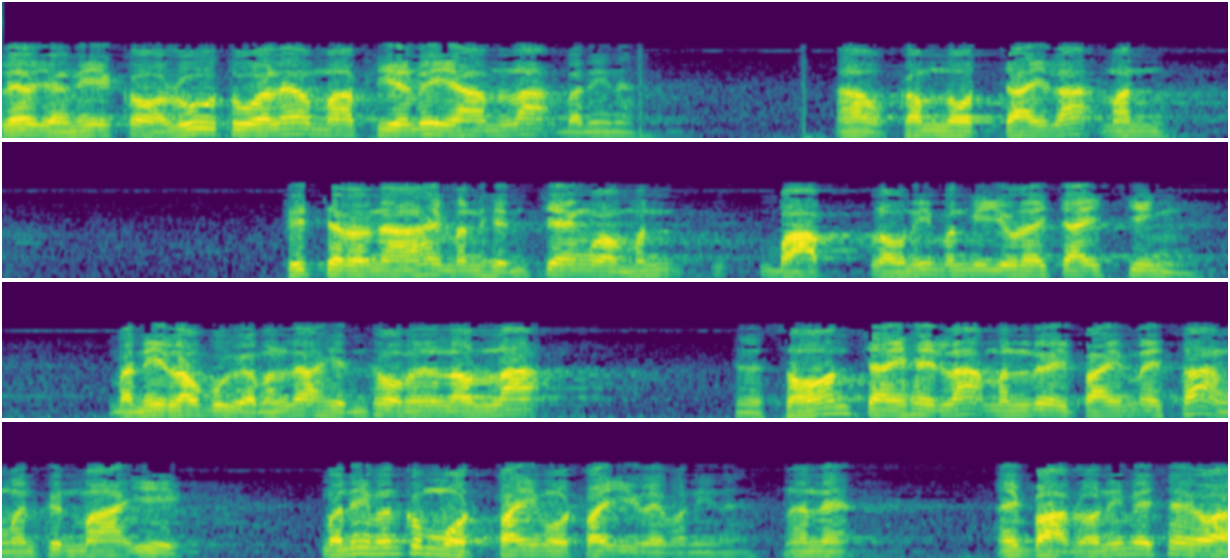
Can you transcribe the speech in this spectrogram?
แล้วอย่างนี้ก็รู้ตัวแล้วมาเพียรพยายามละแบบนี้นะอา้าวกำหนดใจละมันพิจารณาให้มันเห็นแจ้งว่ามันบาปเหล่านี้มันมีอยู่ในใจจริง บัดนนี้เราเบื่อมันแล้วเห็นโทษมันเราละ สอนใจให้ละมันเรื่อยไป ไม่สร้างมันขึ้นมาอีกบันนี้มันก็หมดไปหมดไปอีกเลยวันนี้นะนั่นแหละ ไอ้บาปเหล่านี้ไม่ใช่ว่า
